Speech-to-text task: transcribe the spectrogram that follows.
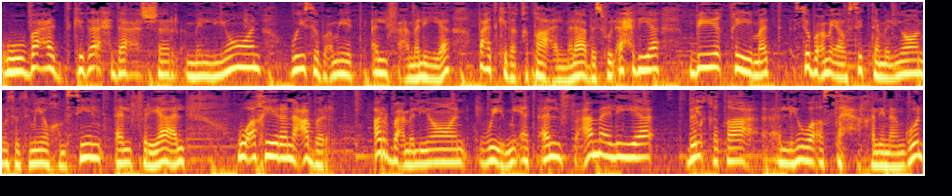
وبعد كذا 11 مليون و700 ألف عملية. بعد كذا قطاع الملابس والأحذية بقيمة 706 مليون و350 ألف ريال. وأخيرا عبر 4 مليون و100 ألف عملية بالقطاع اللي هو الصحة خلينا نقول.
